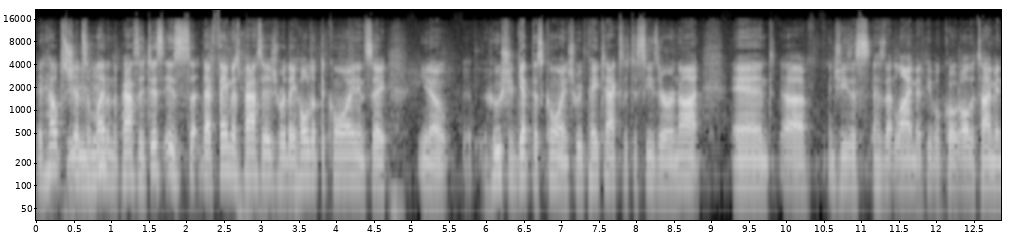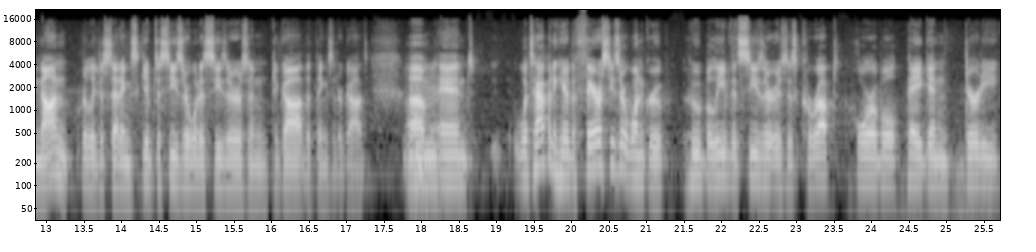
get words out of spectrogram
It helps shed some light on the passage. This is that famous passage where they hold up the coin and say, you know, who should get this coin? Should we pay taxes to Caesar or not? And uh, Jesus has that line that people quote all the time in non religious settings give to Caesar what is Caesar's and to God the things that are God's. Um, and what's happening here, the Pharisees are one group who believe that Caesar is this corrupt, horrible, pagan, dirty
